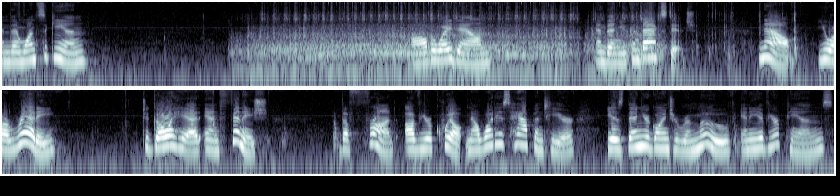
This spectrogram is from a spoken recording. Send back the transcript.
And then once again, all the way down, and then you can backstitch. Now, you are ready to go ahead and finish the front of your quilt. Now what has happened here is then you're going to remove any of your pins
